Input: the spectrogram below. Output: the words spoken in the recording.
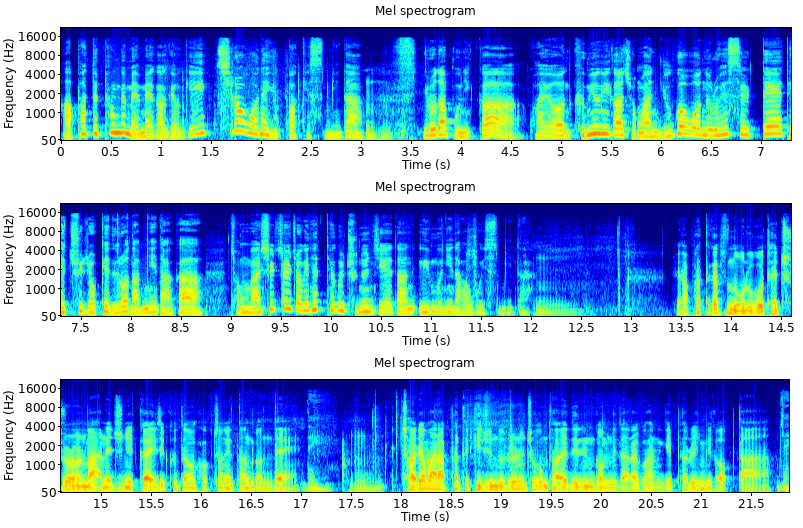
아파트 평균 매매 가격이 7억 원에 육박했습니다. 이러다 보니까 과연 금융위가 정한 6억 원으로 했을 때 대출이 이렇게 늘어납니다가 정말 실질적인 혜택을 주는지에 대한 의문이 나오고 있습니다. 아파트 값은 오르고 대출은 얼마 안 해주니까 이제 그동안 걱정했던 건데 네. 음, 저렴한 아파트 기준으로는 조금 더 해드리는 겁니다라고 하는 게 별 의미가 없다. 네.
